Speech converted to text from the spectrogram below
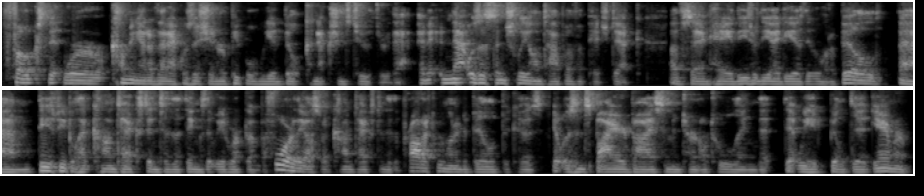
folks that were coming out of that acquisition or people we had built connections to through that, and, and that was essentially on top of a pitch deck of saying, "Hey, these are the ideas that we want to build." Um, these people had context into the things that we had worked on before. They also had context into the product we wanted to build because it was inspired by some internal tooling that that we had built at Yammer.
